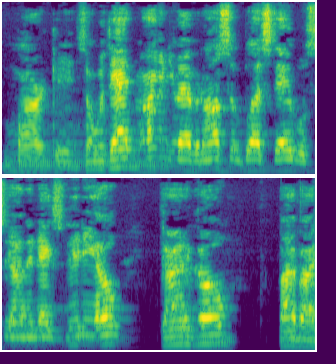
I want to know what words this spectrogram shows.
marketing. So with that in mind, you have an awesome, blessed day. We'll see you on the next video. Gotta go. Bye-bye.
